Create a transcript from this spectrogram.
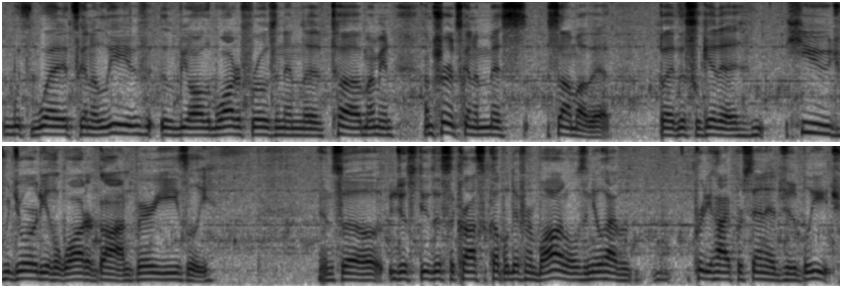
with what it's gonna leave, it'll be all the water frozen in the tub. I mean, I'm sure it's gonna miss some of it, but this will get a huge majority of the water gone very easily. And so, just do this across a couple different bottles, and you'll have a pretty high percentage of bleach.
